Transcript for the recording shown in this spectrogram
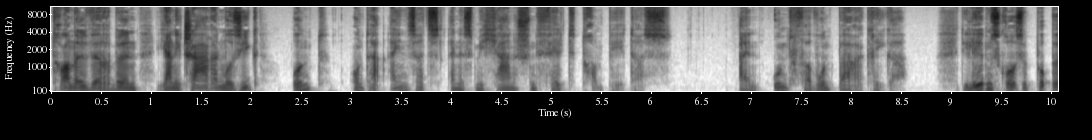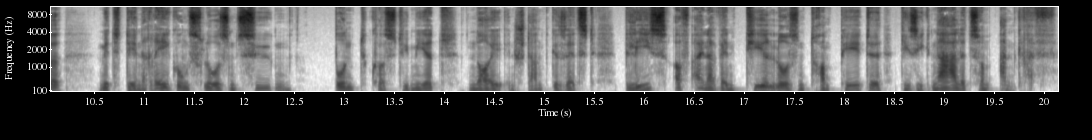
Trommelwirbeln, Janitscharenmusik und unter Einsatz eines mechanischen Feldtrompeters. Ein unverwundbarer Krieger. Die lebensgroße Puppe mit den regungslosen Zügen, bunt kostümiert, neu instand gesetzt, blies auf einer ventillosen Trompete die Signale zum Angriff.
